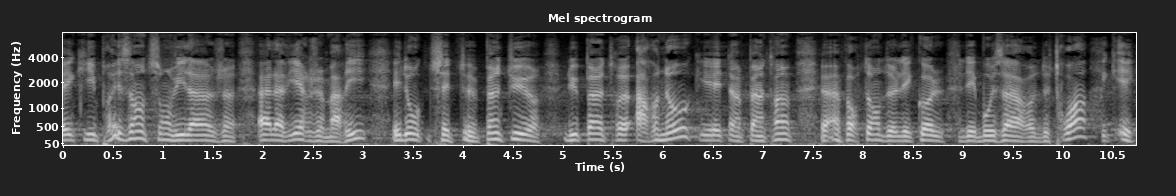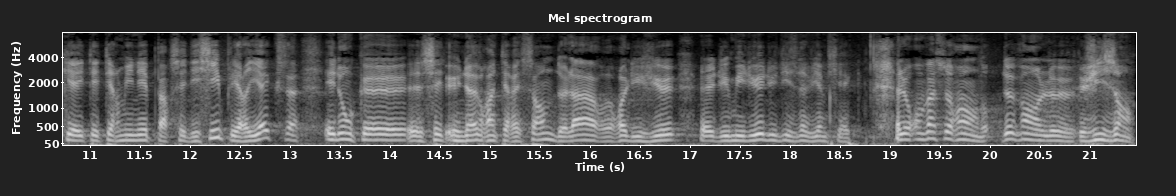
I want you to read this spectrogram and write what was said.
et qui présente son village à la Vierge Marie, et donc cette peinture du peintre Arnaud, qui est un peintre important de l'école des beaux-arts de Troyes et qui a été terminé par ses disciples, Eriex. Et donc, euh, c'est une œuvre intéressante de l'art religieux euh, du milieu du XIXe siècle. Alors, on va se rendre devant le gisant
